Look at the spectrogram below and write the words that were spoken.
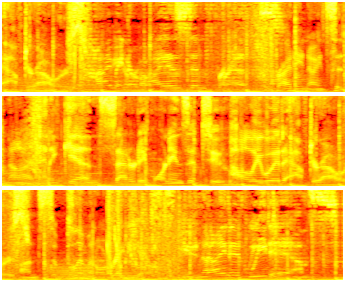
After Hours. Jaime Narvaez and friends. Friday nights at 9. And again, Saturday mornings at 2. Hollywood After Hours on Subliminal Radio. United We Dance.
